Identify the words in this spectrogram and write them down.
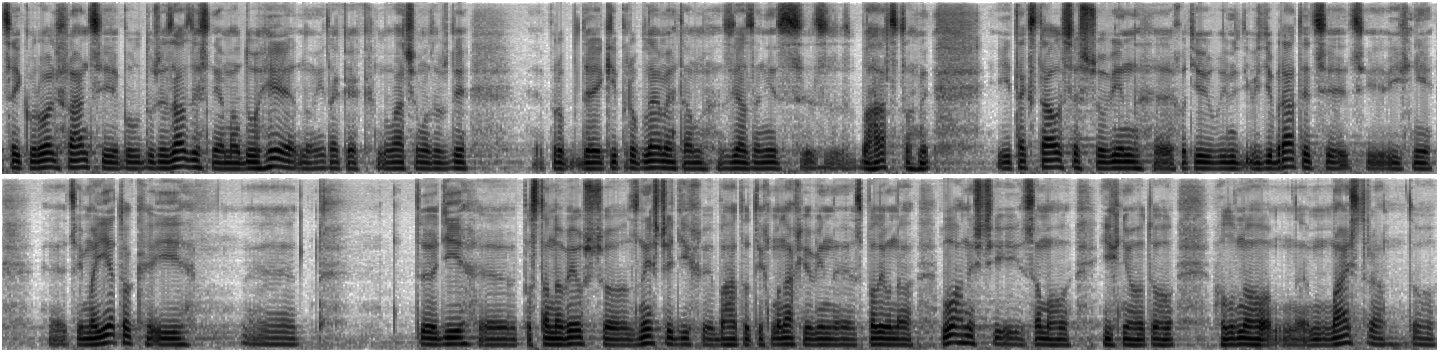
цей король Франції був дуже заздрісний, мав довги. Ну і так як ми бачимо завжди деякі проблеми там зв'язані з, з багатствами. І так сталося, що він е, хотів відібрати ці, ці їхні, е, цей маєток і е, тоді е, постановив, що знищить їх. Багато тих монахів він е, спалив на вогнищі самого їхнього того головного майстра, того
